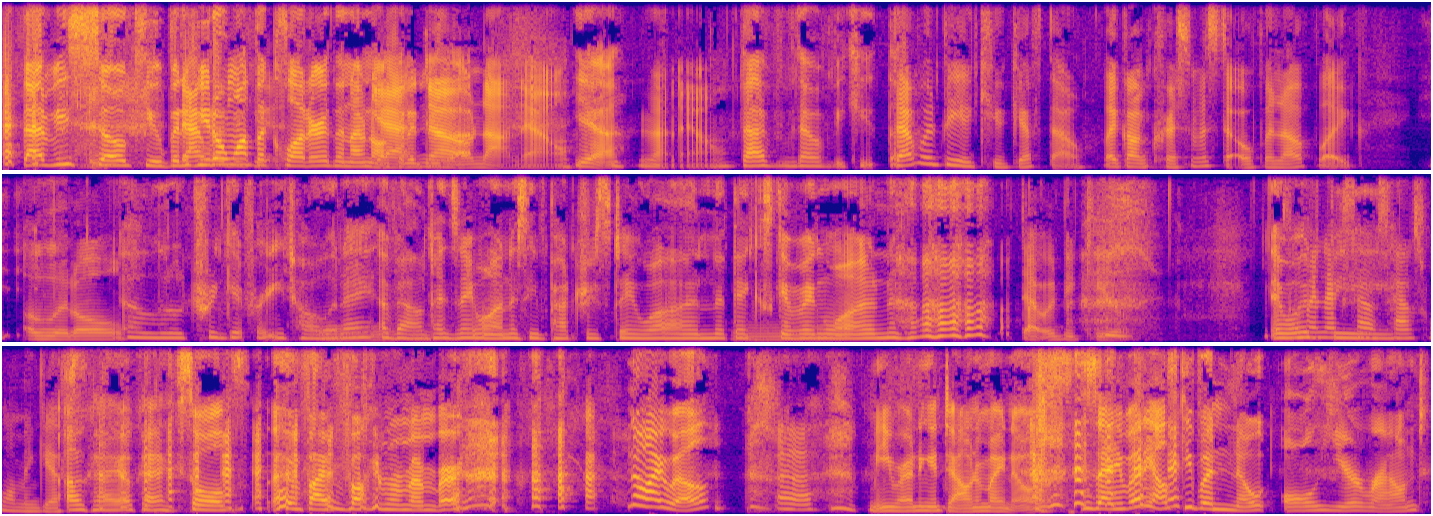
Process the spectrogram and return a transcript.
That'd be so cute. But if Ah. You don't would be want the clutter, then I'm not Yeah, going to do no, that. not now. Yeah, not now. that that would be cute. Though. That would be a cute gift, though. Like on Christmas to open up like a little. a little trinket for each holiday. A Valentine's Day one, a St. Patrick's Day one, a Thanksgiving one. That would be cute. It would My next be house housewarming gift. Okay, okay. Sold. if I fucking remember. no, I will. Uh. Me writing it down in my notes. Does anybody else keep a note all year round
